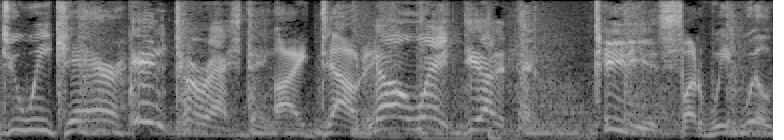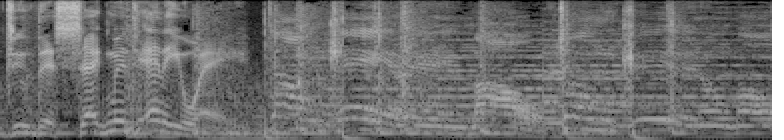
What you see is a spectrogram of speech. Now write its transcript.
Do we care? Interesting. I doubt it. No, wait, the other thing. Tedious. But we will do this segment anyway. Don't care anymore. Don't care no more.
